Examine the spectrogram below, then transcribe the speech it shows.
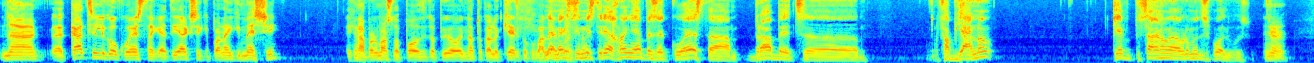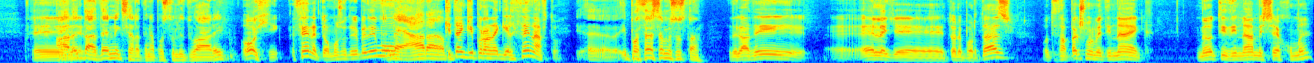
Να ε, κάτσει λίγο κουέστα γιατί άρχισε και πονάει και η μέση. Έχει ένα πρόβλημα στο πόδι το οποίο είναι από το καλοκαίρι το κουβαλάει. Ναι, μέχρι Κουέστα. στιγμής τρία χρόνια έπαιζε Κουέστα, Μπράμπετς, Φαμπιάνο και ψάχναμε να βρούμε τους υπόλοιπους. Ναι. Ε, Άρα δεν, τα- δεν ήξερα την αποστολή του Άρη. όχι. Φαίνεται όμως ότι ρε παιδί μου. Ναι, άρα- Και ήταν και προαναγγελθέν αυτό. Ε, υποθέσαμε σωστά. Δηλαδή, ε, έλεγε το ρεπορτάζ ότι θα παίξουμε με την ΑΕΚ με ό,τι δυνάμεις έχουμε,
